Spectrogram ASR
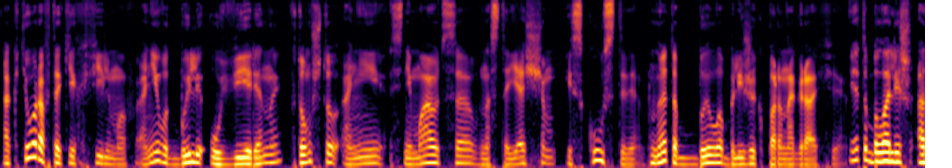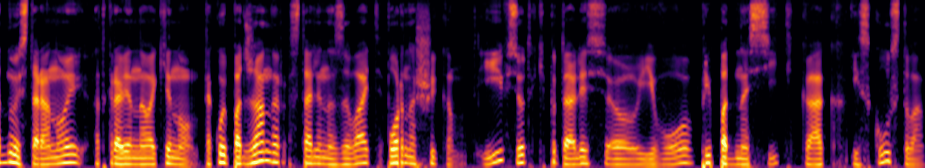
актеров таких фильмов, они вот были уверены в том, что они снимаются в настоящем искусстве. Но это было ближе к порнографии. И это была лишь одной стороной откровенно откровенного кино. Такой поджанр стали называть порношиком. И все-таки пытались э, его преподносить как искусство.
